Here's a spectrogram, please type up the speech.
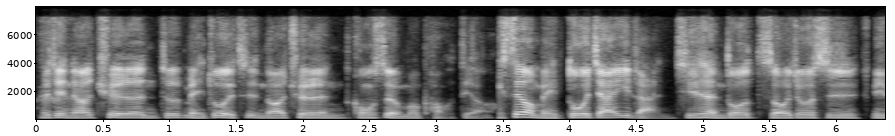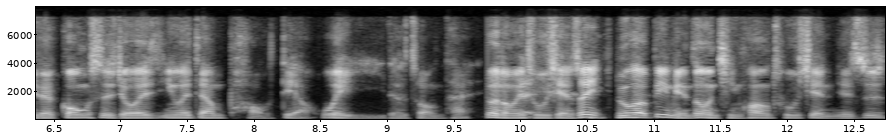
而且你要确认，就是每做一次你都要确认公式有没有跑掉。Excel 每多加一栏，其实很多时候就是你的公式就会因为这样跑掉、位移的。状态更容易出现，所以如何避免这种情况出现，也是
